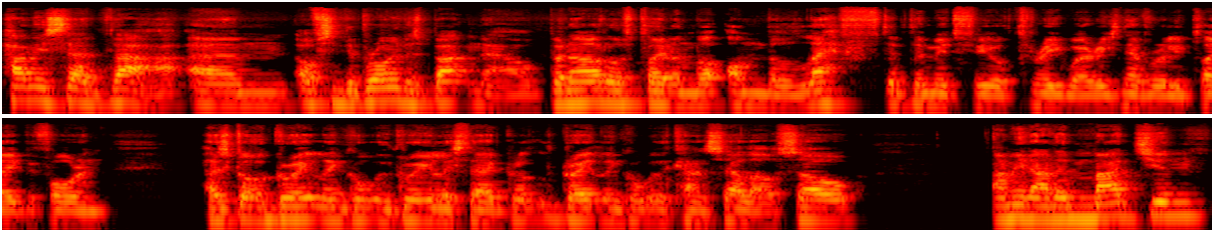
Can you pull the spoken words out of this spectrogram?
Having said that, um, obviously De Bruyne is back now. Bernardo's played on the on the left of the midfield three, where he's never really played before, and has got a great link up with Grealish there, great link up with Cancelo. So, I mean, I'd imagine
